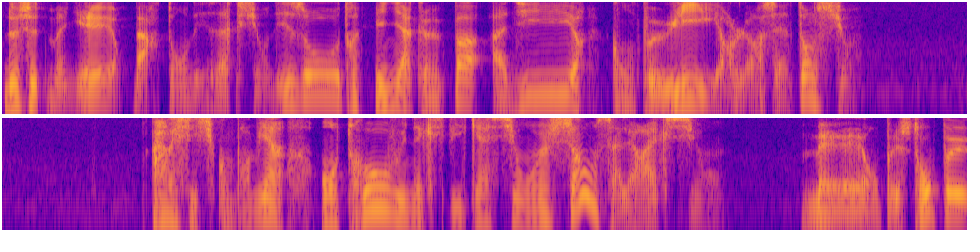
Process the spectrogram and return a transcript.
De cette manière, partons des actions des autres, il n'y a qu'un pas à dire qu'on peut lire leurs intentions. Ah oui, si je comprends bien, on trouve une explication, un sens à leur action. Mais on peut se tromper,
